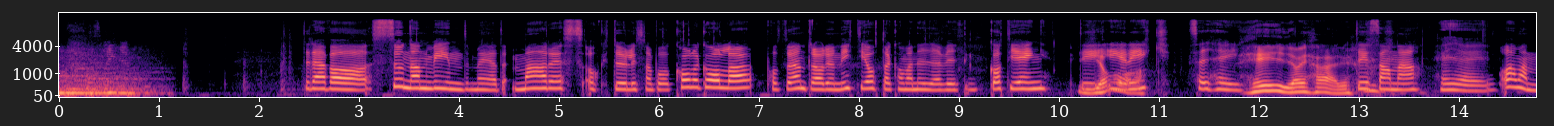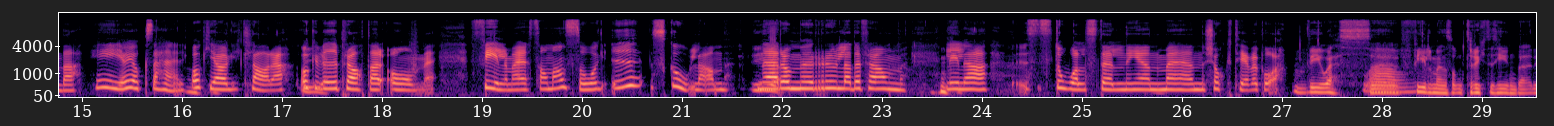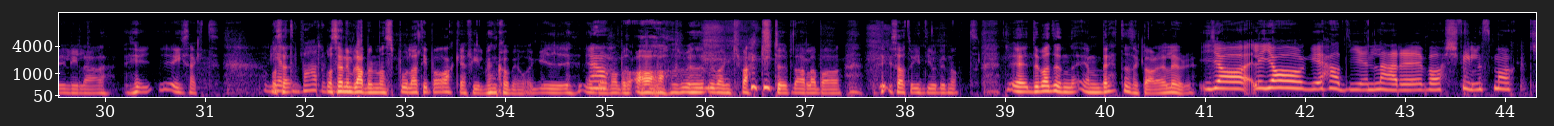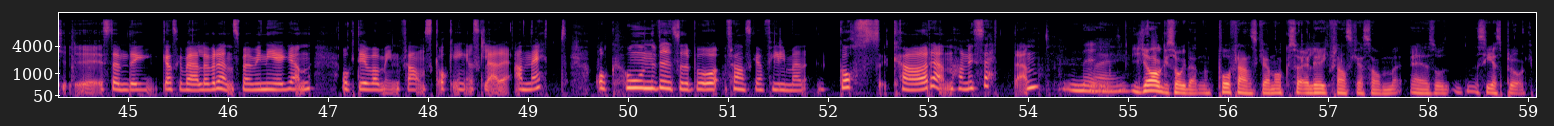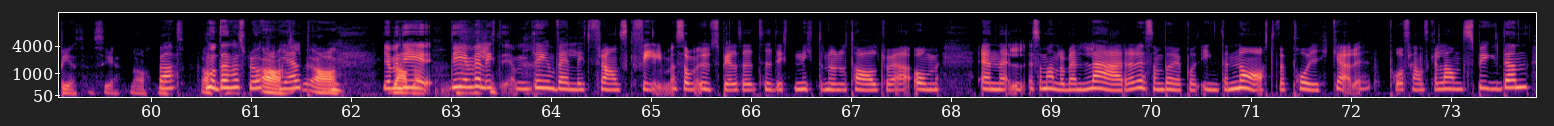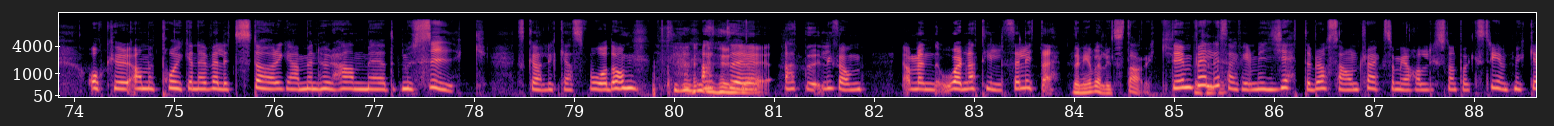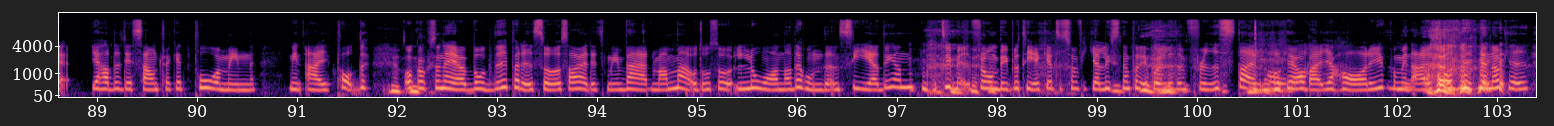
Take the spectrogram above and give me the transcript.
Det där var Sunnan Vind med Mares och du lyssnar på Kolla kolla på Studentradion 98,9. Vi är ett gott gäng. Det är Ja. Erik. Säg hej. Hej, jag är här. Det är Sanna Hej hej. och Amanda. Hej, jag är också här. Och jag, Klara. Och Ja. vi pratar om filmer som man såg i skolan. När Ja. de rullade fram lilla stålställningen med en tjock-tv på. Wow. VHS-filmen som trycktes in där i lilla... Exakt. Och Helt sen, varm. och sen ibland när man spolar tillbaka filmen kommer jag ihåg. I, i Ja. den, man bara, ah, det var en kvart typ där alla bara satt och inte gjorde något. Eh, Du hade en, en berättelse Klara, eller hur? Ja, eller jag hade ju en lärare vars filmsmak eh, stämde ganska väl överens med min egen. Och det var min fransk och engelsklärare Annette. Och hon visade på franska filmen Gosskören. Har ni sett den? Nej. Jag såg den på franskan också, eller jag gick franska som eh, C-språk, B, C. Ja, Va? Moderna språk? Ja, Hjälp! Ja, Ja, men det, är, det, är en väldigt, det är en väldigt fransk film som utspelar sig tidigt 1900-tal tror jag. Om en, som handlar om en lärare som börjar på ett internat för pojkar på franska landsbygden. Och hur ja, men pojkarna är väldigt störiga men hur han med musik ska lyckas få dem att, eh, att liksom, ja, men ordna till sig lite. Den är väldigt stark. Det är en väldigt stark film med jättebra soundtrack som jag har lyssnat på extremt mycket. Jag hade det soundtracket på min, min iPod. Och också när jag bodde i Paris så sa jag det till min värdmamma och då så lånade hon den CDn till mig från biblioteket. Och så fick jag lyssna på det på en liten freestyle. Och jag bara, jag har det ju på min iPod. Men okej.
